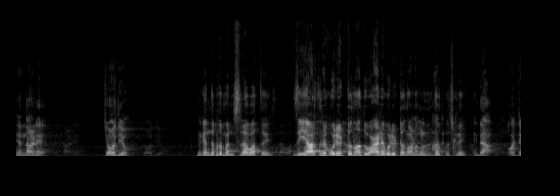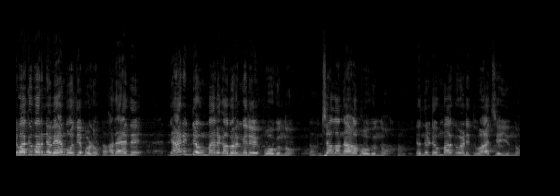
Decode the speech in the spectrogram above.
എന്നാണ് ചോദ്യം. നിങ്ങൾക്ക് എന്താ മനസ്സിലാവാത്ത സിയാർത്തിന് കൂലി കിട്ടുന്നോ ദുആന് കൂലി കിട്ടുന്നോ? ഇതാ ഒറ്റവാക്ക് പറഞ്ഞ വേഗം ബോധ്യപ്പെടും. അതായത് ഞാൻ എന്റെ ഉമ്മാന്റെ കബറങ്ങൽ പോകുന്നു. ഇൻഷാല്ല നാളെ പോകുന്നു. എന്നിട്ട് ഉമ്മാക്ക് വേണ്ടി ദുവാ ചെയ്യുന്നു.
